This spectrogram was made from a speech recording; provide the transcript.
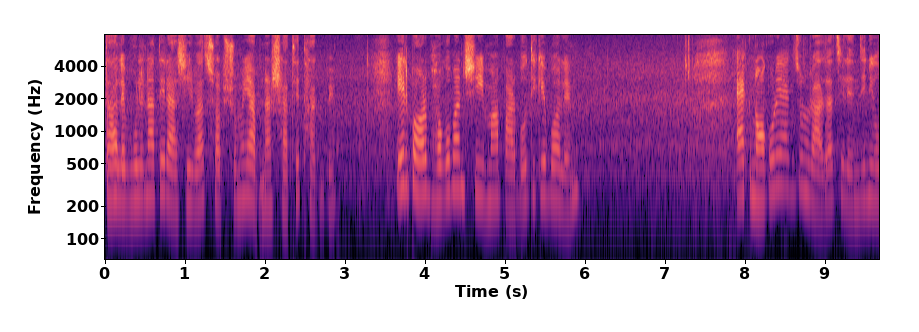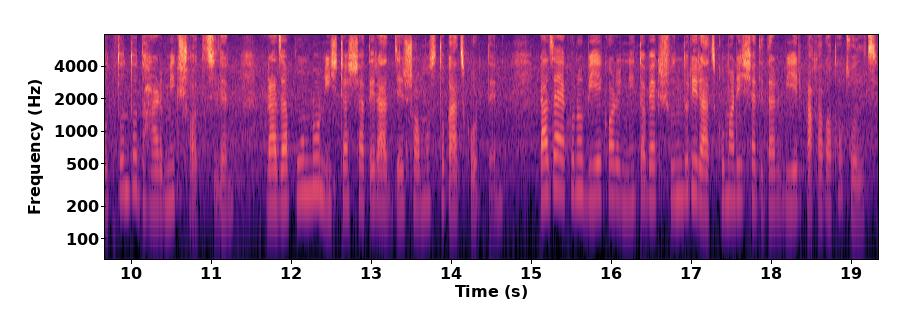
তাহলে ভোলেনাথের আশীর্বাদ সবসময় আপনার সাথে থাকবে। এরপর ভগবান শিব মা পার্বতীকে বলেন এক নগরে একজন রাজা ছিলেন, যিনি অত্যন্ত ধার্মিক সৎ ছিলেন। রাজা পূর্ণ নিষ্ঠার সাথে রাজ্যের সমস্ত কাজ করতেন। রাজা এখনও বিয়ে করেননি, তবে এক সুন্দরী রাজকুমারীর সাথে তার বিয়ের পাকা কথা চলছে।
